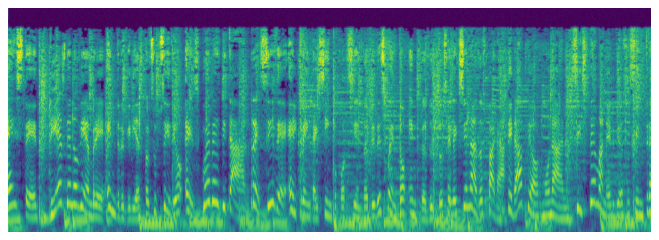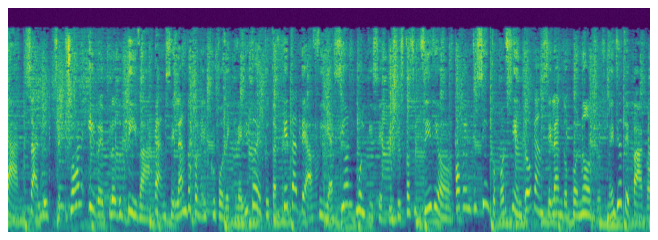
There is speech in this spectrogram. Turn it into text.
Este 10 de noviembre en Droguerías por Subsidio es Jueves Vital. Recibe el 35% de descuento en productos seleccionados para terapia hormonal, sistema nervioso central, salud sexual y reproductiva. Cancelando con el cupo de crédito de tu tarjeta de afiliación Multiservicios por Subsidio o 25% cancelando con otros medios de pago.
